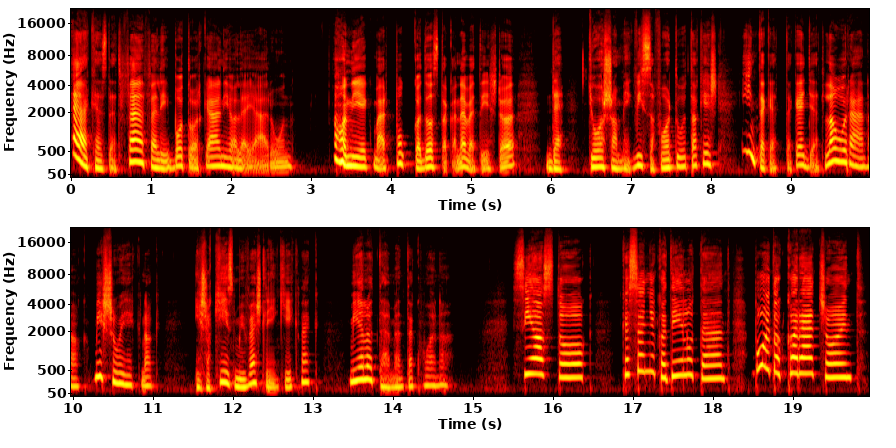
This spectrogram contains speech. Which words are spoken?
elkezdett felfelé botorkálni a lejárón. Anniék már pukkadoztak a nevetéstől, de gyorsan még visszafordultak, és integettek egyet Laurának, Misúéknak és a kézműves lénykéknek, mielőtt elmentek volna. Sziasztok! Köszönjük a délutánt! Boldog karácsonyt!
